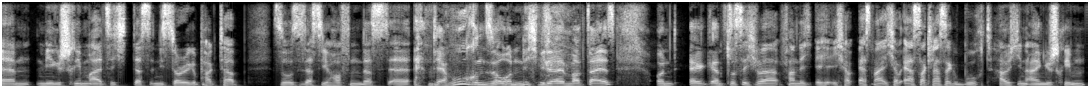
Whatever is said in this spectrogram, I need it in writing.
ähm, mir geschrieben, als ich das in die Story gepackt habe, so dass sie hoffen, dass äh, der Hurensohn nicht wieder im Abteil ist. Und äh, ganz lustig war, fand ich, ich, ich habe erstmal, ich habe erster Klasse gebucht, habe ich ihnen allen geschrieben.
